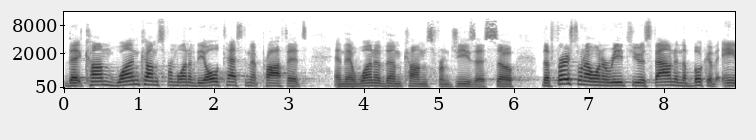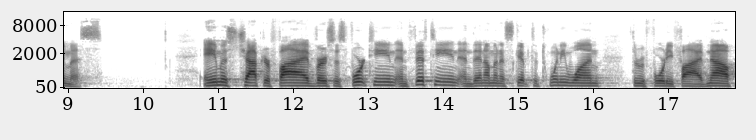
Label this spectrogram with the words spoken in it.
that come, one comes from one of the Old Testament prophets, and then one of them comes from Jesus. So the first one I want to read to you is found in the book of Amos. Amos chapter 5, verses 14 and 15, and then I'm going to skip to 21 through 45. Now,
